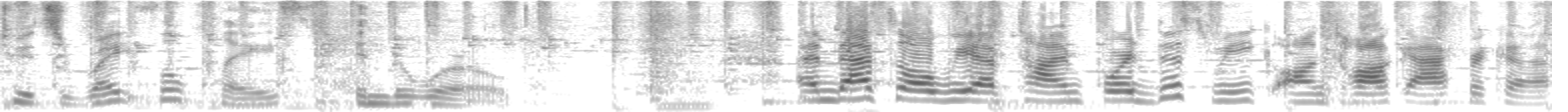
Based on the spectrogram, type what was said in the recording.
to its rightful place in the world. And that's all we have time for this week on Talk Africa.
